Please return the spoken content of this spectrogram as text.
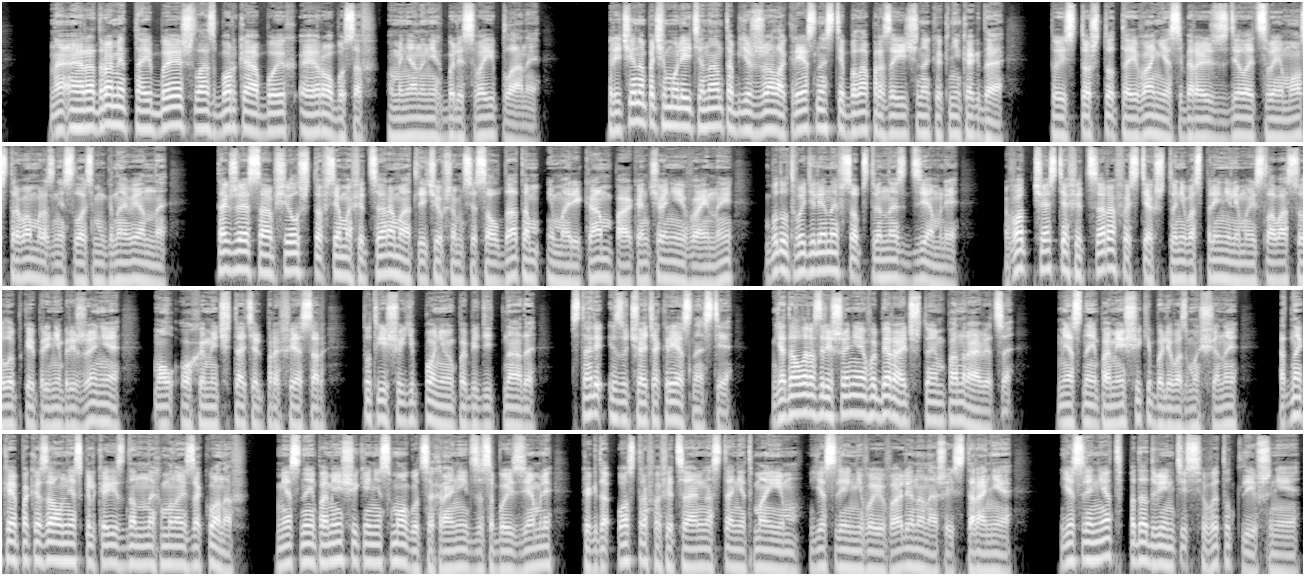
На аэродроме Тайбэ шла сборка обоих аэробусов, у меня на них были свои планы — Причина, почему лейтенант объезжал окрестности, была прозаична как никогда. То есть то, что Тайвань я собираюсь сделать своим островом, разнеслось мгновенно. Также я сообщил, что всем офицерам и отличившимся солдатам и морякам по окончании войны будут выделены в собственность земли. Вот часть офицеров из тех, что не восприняли мои слова с улыбкой пренебрежения, мол, ох и мечтатель-профессор, тут еще Японию победить надо, стали изучать окрестности — я дал разрешение выбирать, что им понравится. Местные помещики были возмущены. Однако я показал несколько изданных мной законов. Местные помещики не смогут сохранить за собой земли, когда остров официально станет моим, если не воевали на нашей стороне. Если нет, пододвиньтесь, вы тут лишние.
